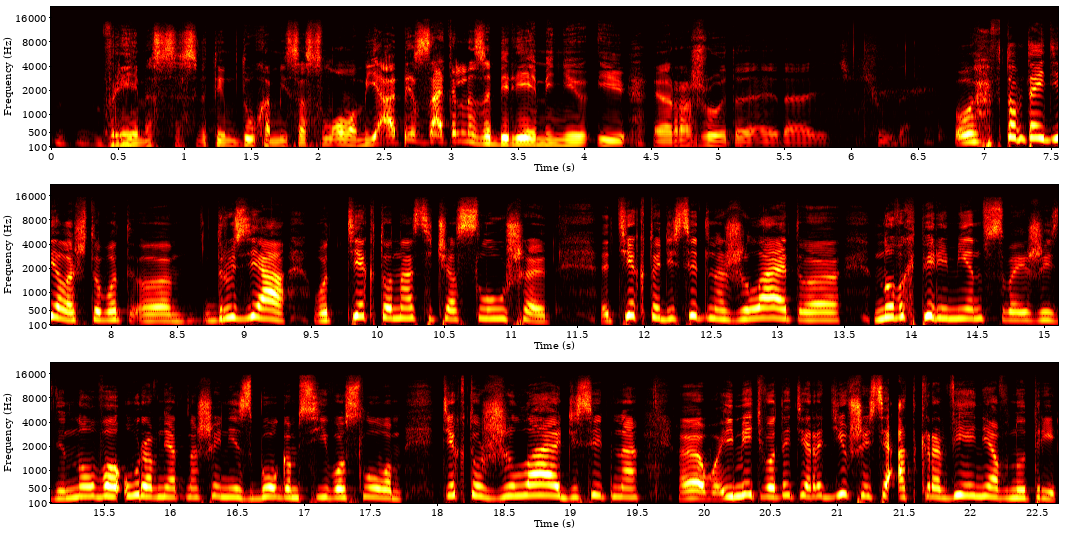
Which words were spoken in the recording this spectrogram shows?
время со Святым Духом и со Словом, я обязательно забеременею и э, рожу это, это чудо» в том-то и дело, что вот, э, друзья, вот те, кто нас сейчас слушает, те, кто действительно желает э, новых перемен в своей жизни, нового уровня отношений с Богом, с Его Словом, те, кто желают действительно э, иметь вот эти родившиеся откровения внутри,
